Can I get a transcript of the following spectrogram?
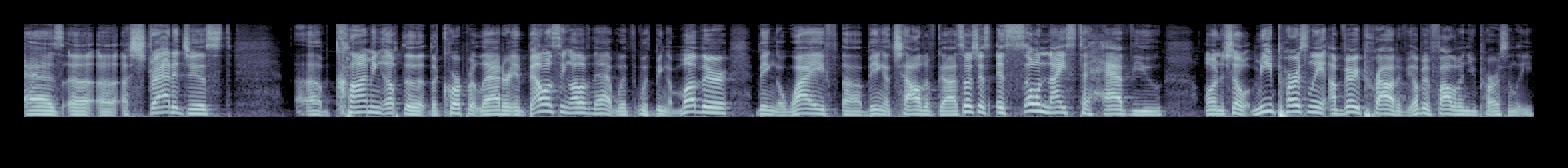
as a, a, a strategist, uh, climbing up the, the corporate ladder and balancing all of that with with being a mother, being a wife, uh, being a child of God. So it's just it's so nice to have you on the show. Me personally, I'm very proud of you. I've been following you personally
